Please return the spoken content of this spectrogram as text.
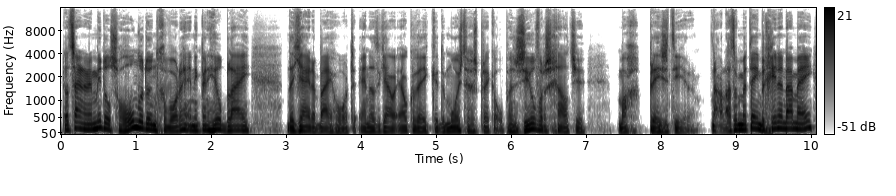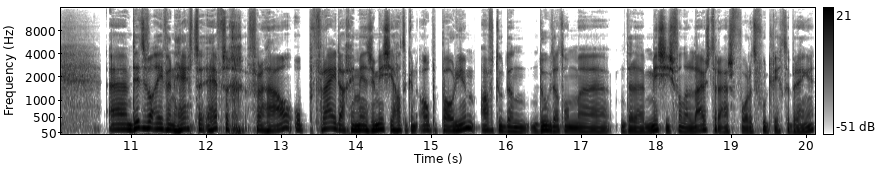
Dat zijn er inmiddels honderden geworden. En ik ben heel blij dat jij daarbij hoort. En dat ik jou elke week de mooiste gesprekken op een zilveren schaaltje mag presenteren. Nou, laten we meteen beginnen daarmee. Uh, dit is wel even een heft- heftig verhaal. Op vrijdag in Mensen Missie had ik een open podium. Af en toe dan doe ik dat om uh, de missies van de luisteraars voor het voetlicht te brengen.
